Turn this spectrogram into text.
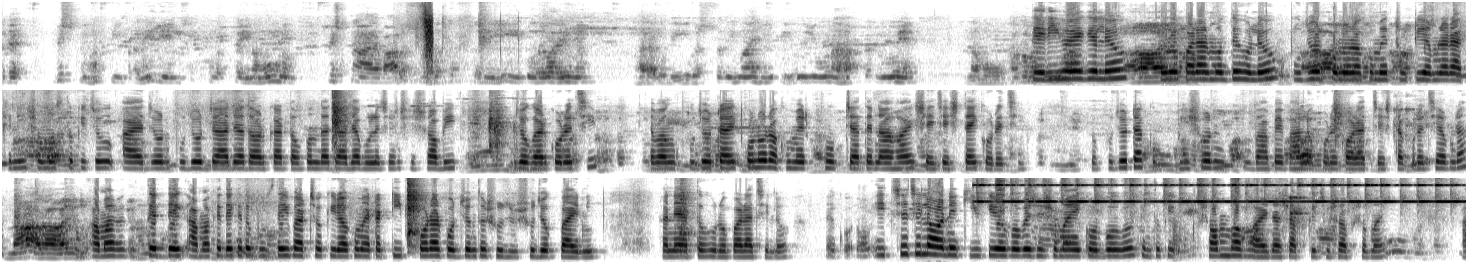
विष्णु भक्ति प्रदीदे सत्वत्तै नमो नमः कृष्णाय बालस्वती गुरुवरेण्य भरगुदेवस्य धीमहि धियो यो नः प्रचोदयात् দেরি হয়ে গেলেও পুরো পাড়ার মধ্যে হলেও পুজোর কোনো রকমের ত্রুটি আমরা রাখিনি সমস্ত কিছু আয়োজন পুজোর যা যা দরকার তপনদা যা যা বলেছেন সেসবই জোগাড় করেছি এবং পুজোটায় কোনো রকমের খুঁত যাতে না হয় সেই চেষ্টাই করেছি তো পুজোটা খুব ভীষণভাবে ভালো করে করার চেষ্টা করেছি আমরা। আমাদের দেখ আমাকে দেখে তো বুঝতেই পারছ কীরকম একটা টিপ করার পর্যন্ত সুযোগ পাইনি। মানে এত হুড়োপাড়া ছিল। ইচ্ছে ছিল অনেক কি গৃহপ্রবেশের সময় এই করব কিন্তু কি সম্ভব হয় না সব কিছু সব সময়।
